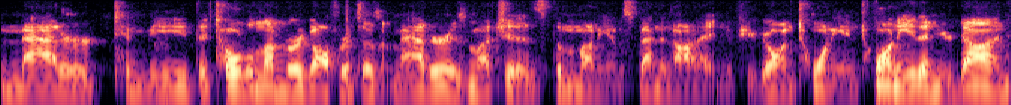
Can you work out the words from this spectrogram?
matter to me. Mm-hmm. The total number of golfers doesn't matter as much as the money I'm spending on it. And if you're going 20 and 20, then you're done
